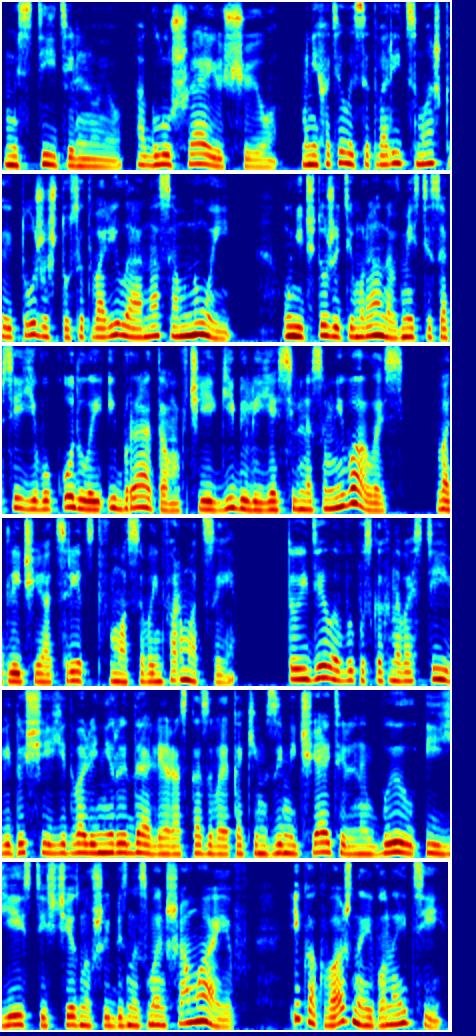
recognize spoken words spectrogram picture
мстительную, оглушающую. Мне хотелось сотворить с Машкой то же, что сотворила она со мной. Уничтожить Имрана вместе со всей его кодлой и братом, в чьей гибели я сильно сомневалась в отличие от средств массовой информации. То и дело в выпусках новостей ведущие едва ли не рыдали, рассказывая, каким замечательным был и есть исчезнувший бизнесмен Шамаев, и как важно его найти.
